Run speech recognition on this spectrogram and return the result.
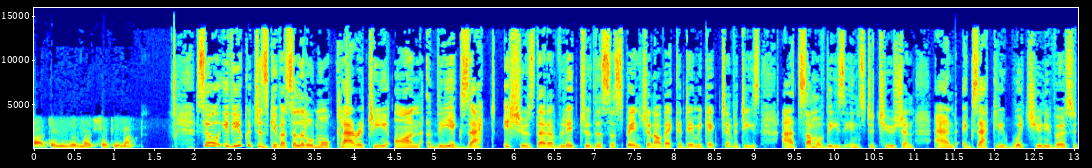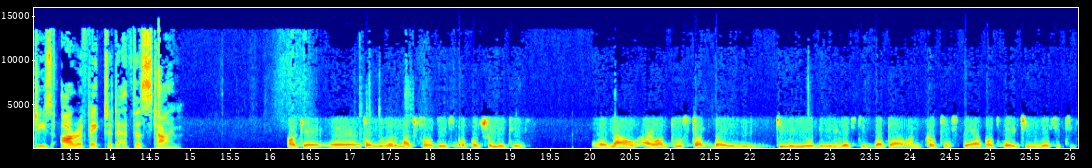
Uh, thank you very much, Sakina. So, if you could just give us a little more clarity on the exact issues that have led to the suspension of academic activities at some of these institutions and exactly which universities are affected at this time. Okay, uh, thank you very much for this opportunity. Uh, now, I want to start by giving you the universities that are on protest. There are about eight universities.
